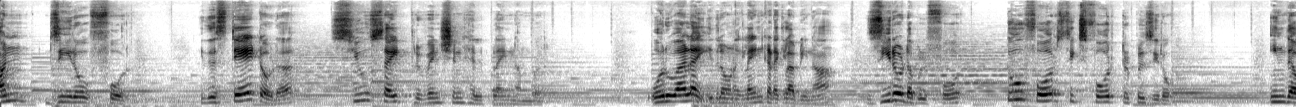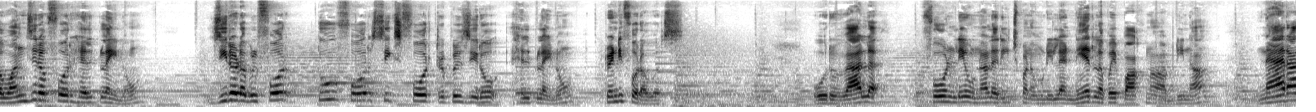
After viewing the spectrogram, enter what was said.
ஒன் ஜீரோ ஃபோர் இது ஸ்டேட்டோட சியூசைட் ப்ரிவென்ஷன் ஹெல்ப்லைன் நம்பர் ஒருவேளை இதில் உனக்கு லைன் கிடைக்கல அப்படின்னா zero double four two four six four triple zero இந்த ஒன் ஜீரோ ஃபோர் ஹெல்ப்லைனும் zero double four two four six four triple zero ஹெல்ப்லைனும் டுவெண்ட்டி ஃபோர் ஹவர்ஸ் ஒரு வேலை ஃபோன்லேயே உன்னால் ரீச் பண்ண முடியல நேரில் போய் பார்க்கணும் அப்படின்னா நேரா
